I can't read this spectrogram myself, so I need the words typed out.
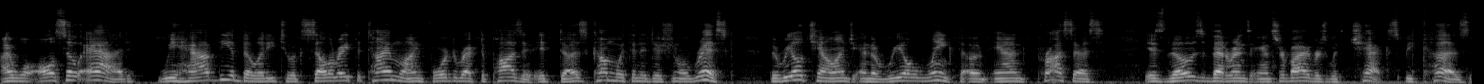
I will also add we have the ability to accelerate the timeline for direct deposit. It does come with an additional risk. The real challenge and the real length of, and process is those veterans and survivors with checks because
